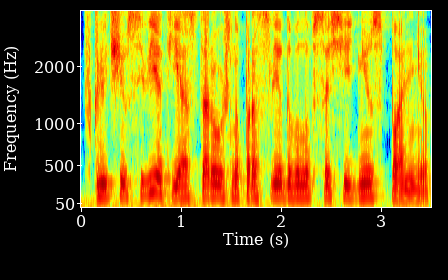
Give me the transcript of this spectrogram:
Включив свет, я осторожно проследовала в соседнюю спальню.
